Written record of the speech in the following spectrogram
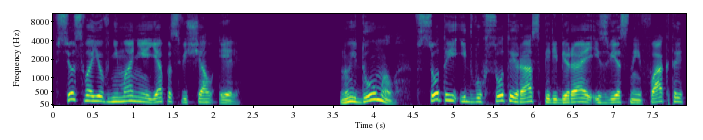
все свое внимание я посвящал Эль. Ну и думал, в сотый и двухсотый раз перебирая известные факты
